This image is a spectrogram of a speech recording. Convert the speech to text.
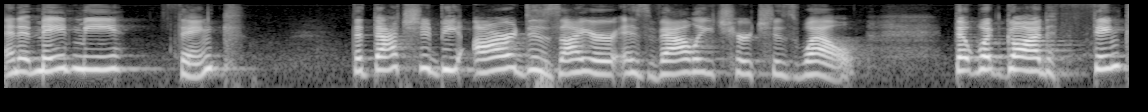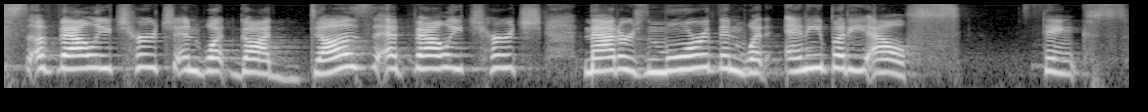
And it made me think that that should be our desire as Valley Church as well. That what God thinks of Valley Church and what God does at Valley Church matters more than what anybody else thinks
